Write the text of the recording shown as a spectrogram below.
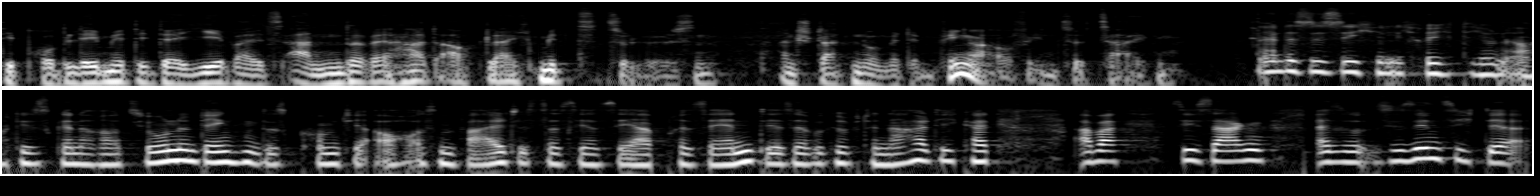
die Probleme, die der jeweils andere hat, auch gleich mitzulösen, anstatt nur mit dem Finger auf ihn zu zeigen. Ja, das ist sicherlich richtig. Und auch dieses Generationendenken, das kommt ja auch aus dem Wald, ist das ja sehr präsent, dieser Begriff der Nachhaltigkeit. Aber Sie sagen, also Sie sind sich der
